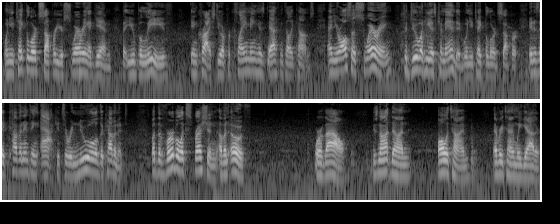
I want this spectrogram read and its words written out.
When you take the Lord's Supper, you're swearing again that you believe in Christ. You are proclaiming his death until he comes. And you're also swearing to do what he has commanded when you take the Lord's Supper. It is a covenanting act, it's a renewal of the covenant. But the verbal expression of an oath or a vow is not done all the time, every time we gather.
